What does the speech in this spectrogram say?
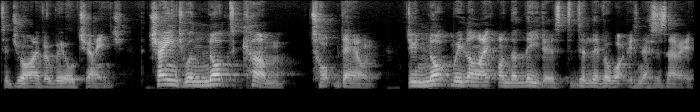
to drive a real change. Change will not come top down. Do not rely on the leaders to deliver what is necessary.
